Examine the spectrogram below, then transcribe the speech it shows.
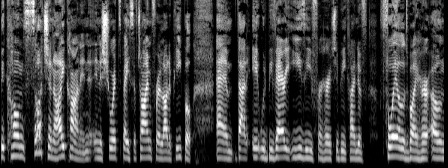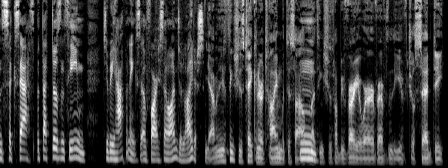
become such an icon in in a short space of time for a lot of people, um, that it would be very easy for her to be kind of foiled by her own success. But that doesn't seem to be happening so far. So I'm delighted. Yeah, I mean, I think she's taken her time with this album. I think she's probably very aware of everything that you've just said, Dee.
